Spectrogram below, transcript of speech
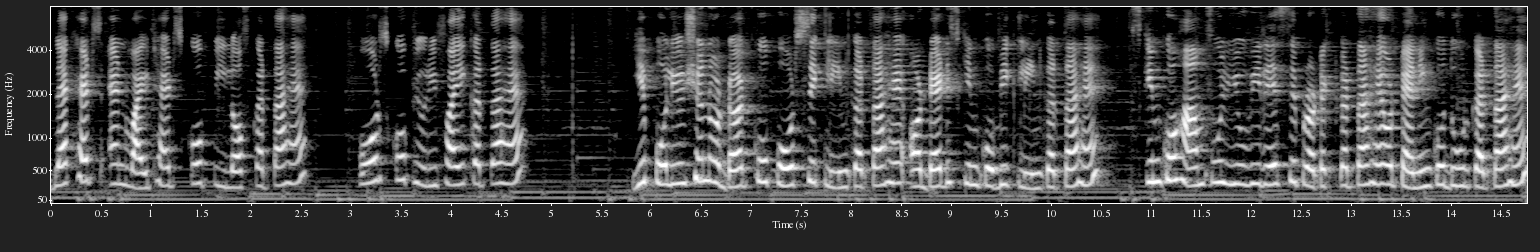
ब्लैक हेड्स एंड वाइट हेड्स को पील ऑफ़ करता है। पोर्स को प्यूरिफाई करता है। ये पोल्यूशन और डर्ट को पोर्स से क्लीन करता है और डेड स्किन को भी क्लीन करता है। स्किन को हार्मफुल यूवी रेस से प्रोटेक्ट करता है और टैनिंग को दूर करता है।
